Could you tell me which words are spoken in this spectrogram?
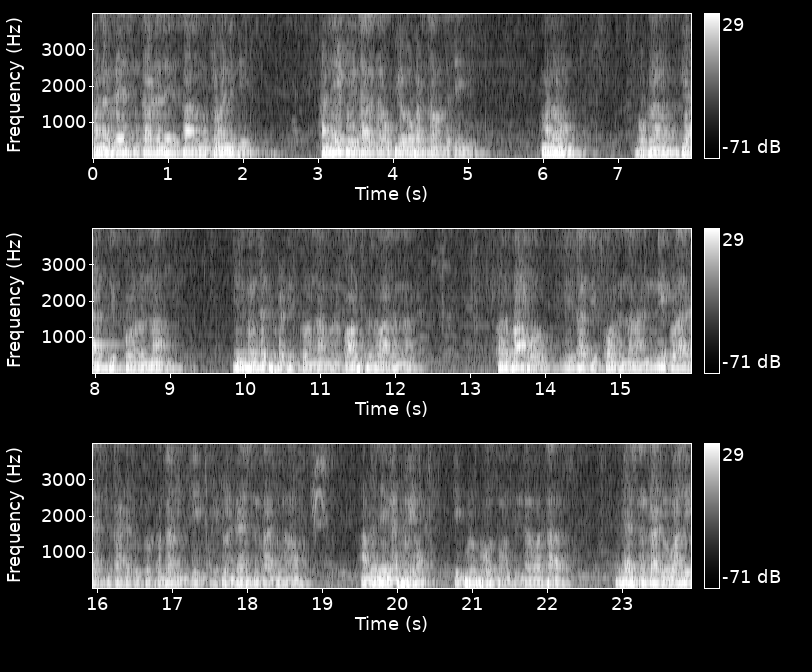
మనకు రేషన్ కార్డు అనేది చాలా ముఖ్యమైనది. అనేక విధాలుగా ఉపయోగపడుతూ ఉంటుంది. మనం ఒక గ్యాస్ తీసుకోవాలన్నా ఇన్కమ్ సర్టిఫికేట్ తీసుకోవాలన్నా మన బాబు చదవాలన్నా మన బాబు వీసా తీసుకోవాలన్నా అన్నీ కూడా రేషన్ కార్డు అడుగుతుంటాం. దాని నుంచి ఇటువంటి రేషన్ కార్డు మనం అందజేయలేకపోయాం. ఇప్పుడు ప్రభుత్వం వచ్చిన తర్వాత రేషన్ కార్డు ఇవ్వాలి.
